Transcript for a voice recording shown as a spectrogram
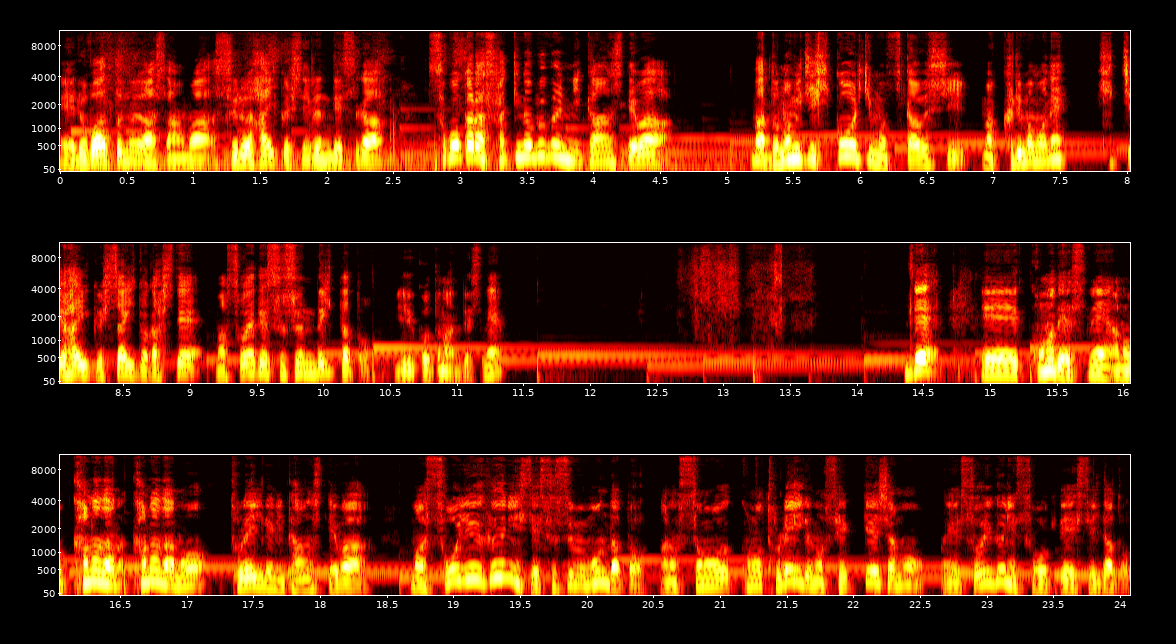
えロバート・ムーアさんはスルーハイクしてるんですが、そこから先の部分に関しては、まあ、どのみち飛行機も使うし、まあ、車もね、ヒッチハイクしたりとかして、まあ、そうやって進んでいったということなんですね。で、えー、このですねあのカナダのカナダのトレイルに関しては、まあ、そういうふうにして進むもんだと、あのそのこのトレイルの設計者も、えー、そういうふうに想定していたと。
